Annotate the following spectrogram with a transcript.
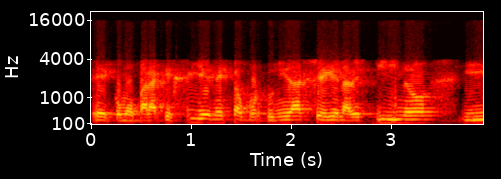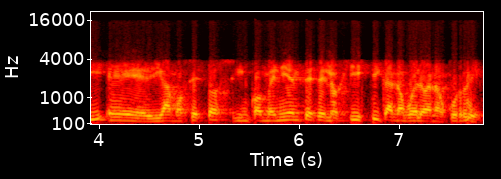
eh, como para que sí en esta oportunidad lleguen a destino y, eh, digamos, estos inconvenientes de logística no vuelvan a ocurrir.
